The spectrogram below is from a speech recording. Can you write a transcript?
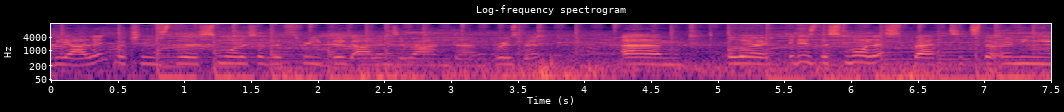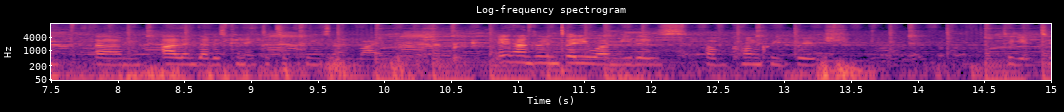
beautiful Island, which is the smallest of the three big islands around um, Brisbane. Um, although it is the smallest, but it's the only um, island that is connected to Queensland by a bridge. 831 meters of concrete bridge to get to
